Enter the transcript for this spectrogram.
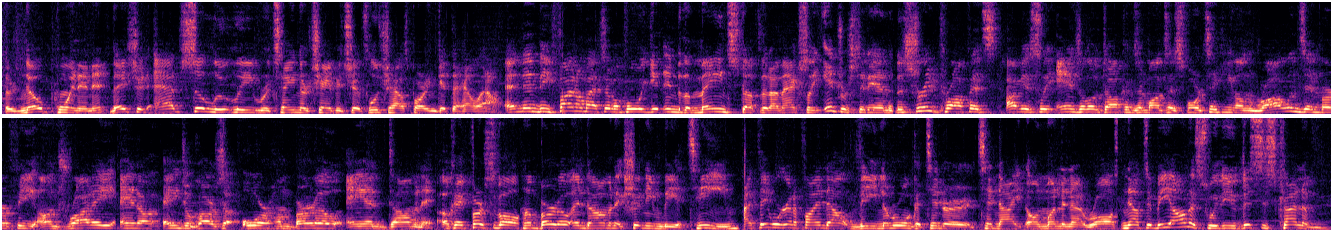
There's no point in it. They should absolutely retain their championships, Lucha House Party, and get the hell out. And then the final matchup before we get into the main stuff that I'm actually interested in, the Street Profits, obviously Angelo Dawkins and Montez Ford taking on Rollins and Murphy, Andrade and uh, Angel Garza, or Humberto and Dominic. Okay, first of all, Humberto and Dominic shouldn't even be a team. I think we're going to find out the number one contender tonight on Monday Night Raw. Now, to be honest with you, this is kind of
